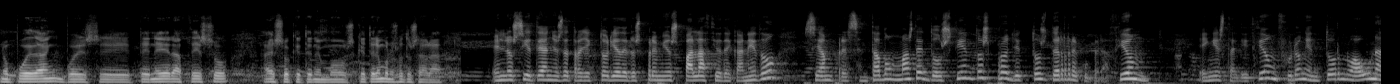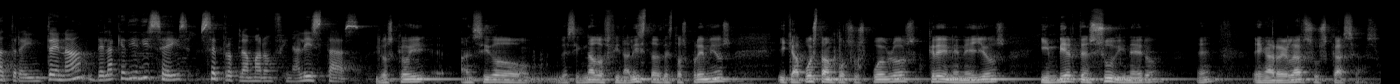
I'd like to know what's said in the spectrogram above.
no puedan pues eh, tener acceso a eso que tenemos, que tenemos nosotros ahora. En los siete años de trayectoria de los premios Palacio de Canedo se han presentado más de 200 proyectos de recuperación. En esta edición fueron en torno a una treintena, de la que 16 se proclamaron finalistas. Los que hoy han sido designados finalistas de estos premios y que apuestan por sus pueblos, creen en ellos, invierten su dinero ¿eh? en arreglar sus casas.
